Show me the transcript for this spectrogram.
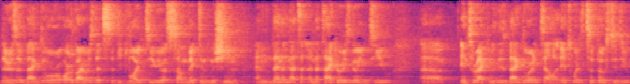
there is a backdoor or a virus that's deployed to uh, some victim's machine, and then an, at an attacker is going to uh, interact with this backdoor and tell it what it's supposed to do.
